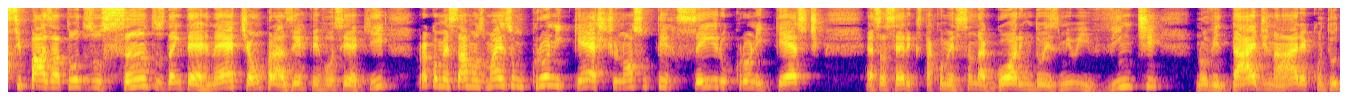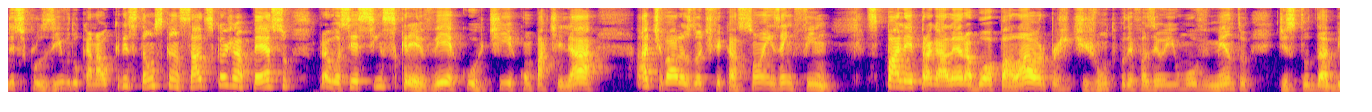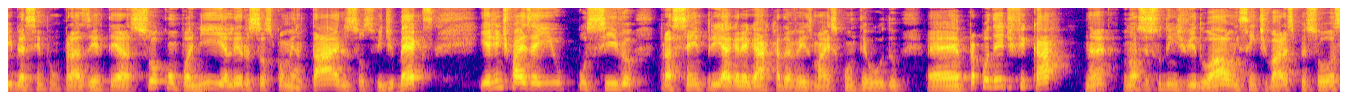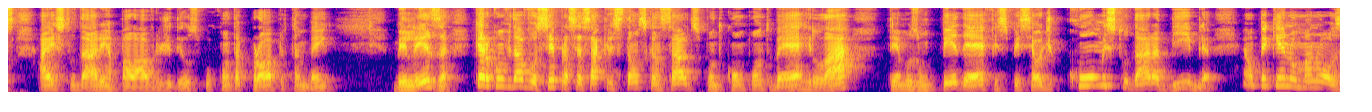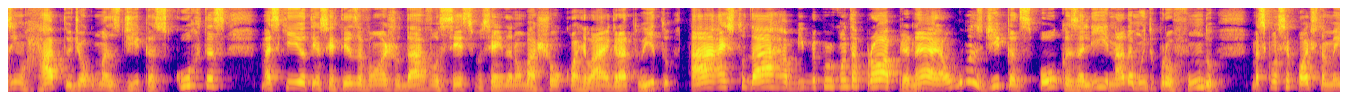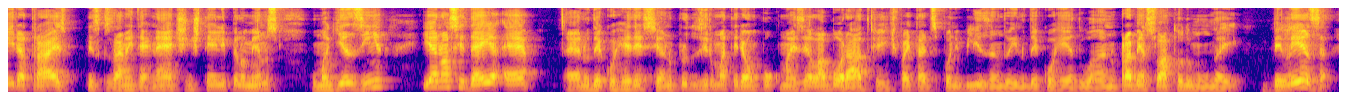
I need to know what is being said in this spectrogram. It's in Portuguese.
Graça e paz a todos os santos da internet, é um prazer ter você aqui para começarmos mais um Chronicast, o nosso terceiro Chronicast, essa série que está começando agora em 2020. Novidade na área, conteúdo exclusivo do canal Cristãos Cansados que eu já peço para você se inscrever, curtir, compartilhar ativar as notificações, enfim. Espalhe aí pra galera a boa palavra pra gente junto poder fazer aí um movimento de estudo da Bíblia. É sempre um prazer ter a sua companhia, ler os seus comentários, seus feedbacks. E a gente faz aí o possível para sempre agregar cada vez mais conteúdo é, para poder edificar né, o nosso estudo individual, incentivar as pessoas a estudarem a palavra de Deus por conta própria também. Beleza? Quero convidar você para acessar cristãoscansados.com.br. Lá temos um PDF especial de como estudar a Bíblia. É um pequeno manualzinho rápido de algumas dicas curtas, mas que eu tenho certeza vão ajudar você, se você ainda não baixou, corre lá, é gratuito, a estudar a Bíblia por conta própria, né? Algumas dicas, poucas ali, nada muito profundo, mas que você pode também ir atrás, pesquisar na internet. A gente tem ali pelo menos uma guiazinha e a nossa ideia é é, no decorrer desse ano, produzir um material um pouco mais elaborado que a gente vai estar disponibilizando aí no decorrer do ano para abençoar todo mundo aí. Beleza?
